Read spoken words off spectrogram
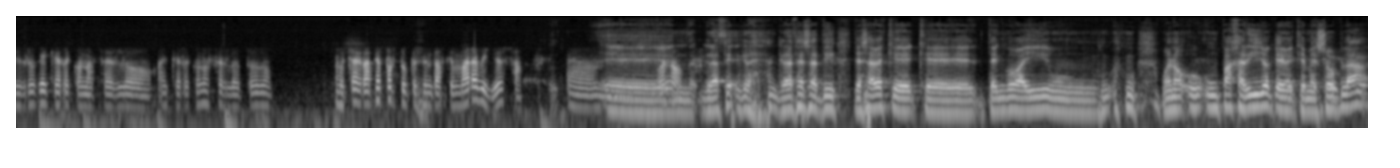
yo creo que hay que reconocerlo, hay que reconocerlo todo. Muchas gracias por tu presentación maravillosa. Um, Eh, bueno, gracias, gra- gracias a ti. Ya sabes que, que tengo ahí un, bueno, un, un pajarillo que, que me sopla,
